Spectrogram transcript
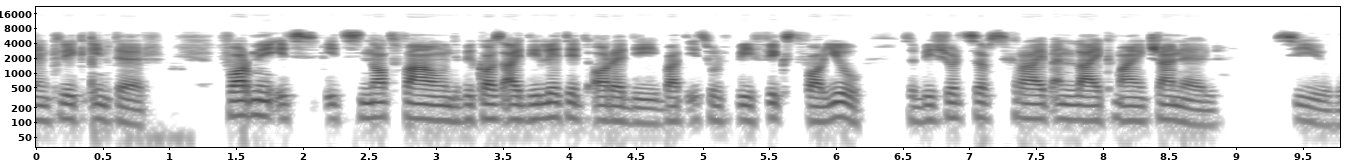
Then click enter. For me it's it's not found because I deleted already but it will be fixed for you. So be sure to subscribe and like my channel. See you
